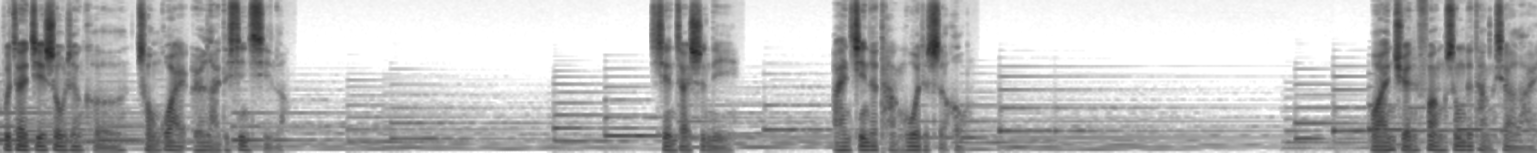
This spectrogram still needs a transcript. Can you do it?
不再接受任何从外而来的信息了。现在是你安心的躺卧的时候。完全放松的躺下来，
